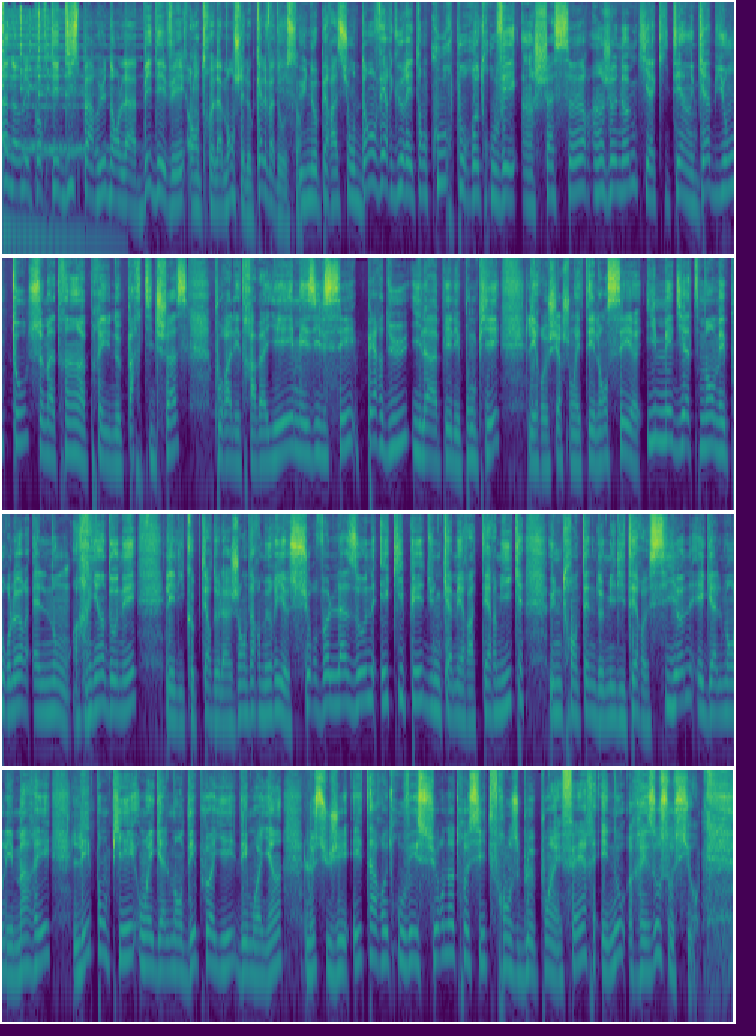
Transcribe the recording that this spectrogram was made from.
Un homme est porté disparu dans la BDV entre la Manche et le Calvados. Une opération d'envergure est en cours pour retrouver un chasseur, un jeune homme qui a quitté un gabion tôt ce matin après une partie de chasse pour aller travailler, mais il s'est perdu. Il a appelé les pompiers. Les recherches ont été lancées immédiatement, mais pour l'heure, elles n'ont rien donné. L'hélicoptère de la gendarmerie survole la zone équipé d'une caméra thermique. Une trentaine de militaires sillonnent également les Les pompiers ont également déployé des moyens. Le sujet est à retrouver sur notre site francebleu.fr et nos réseaux sociaux.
